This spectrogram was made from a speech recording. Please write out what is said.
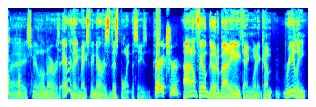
lie. makes me a little nervous. Everything makes me nervous at this point in the season. Very true. I don't feel good about anything when it comes. Really,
